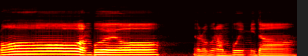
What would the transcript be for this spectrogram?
어, 안 보여요. 여러분, 안 보입니다.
